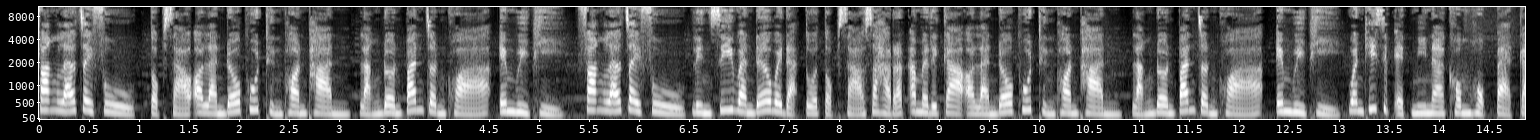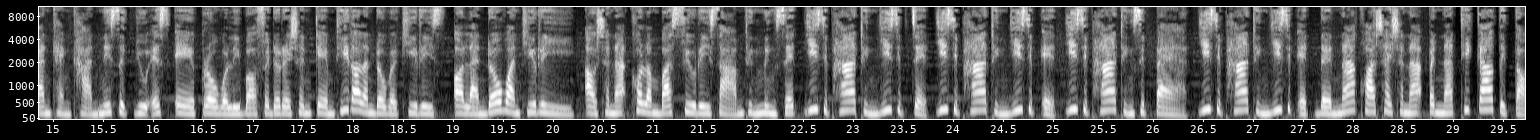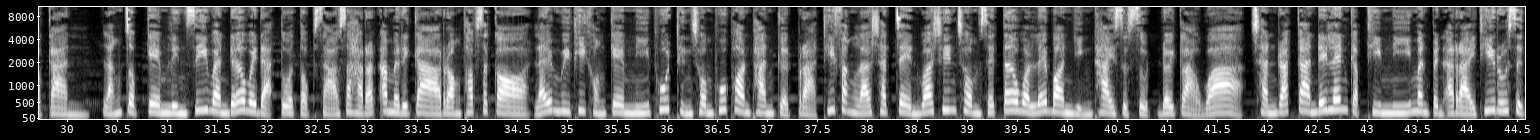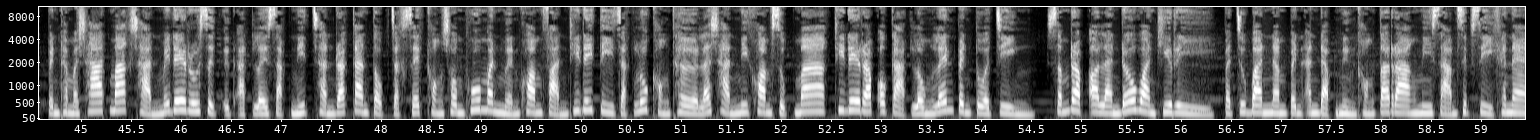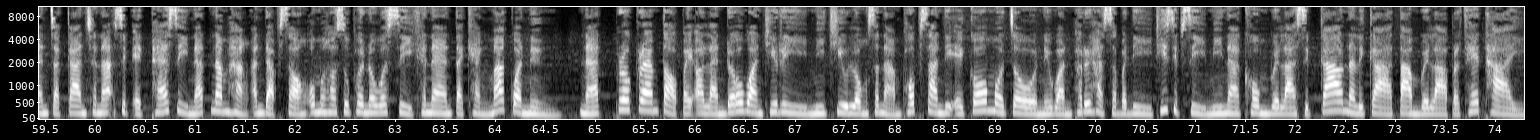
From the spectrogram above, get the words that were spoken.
ฟังแล้วใจฟู ตบสาวออร์แลนโดพูดถึงพรพันธ์หลังโดนปั้นจนคว้า MVP ฟังแล้วใจฟู ลินซี่แวนเดอร์ไวดะตัวตบสาวสหรัฐอเมริกาออร์แลนโดพูดถึงพรพันธ์หลังโดนปั้นจนคว้า MVP วันที่ 11 มีนาคม 68 การแข่งขันในศึก USA Pro Volleyball Federation เกมที่ออร์แลนโดวาคิริสออร์แลนโดวันคิรี เอาชนะโคลัมบัสฟิวรี3ถึง1เซต 25ถึง27 25ถึง21 25ถึง18 25ถึง21 เดินหน้าคว้าชัยชนะเป็นนัดที่ 9 ติดต่อกัน หลังจบเกมลินซี่แวนเดอร์ไวดะตัวตบสาวสหรัฐอเมริการองท็อปสกอร์ และ MVP ของเกมนี้พูดถึงชมผู้พรพันธ์เกิดปราดที่ฟังแล้วชัดเจนว่าชื่นชมเซตเตอร์วอลเลย์บอลหญิงไทยสุดๆ โดยกล่าวว่า ฉันรักการได้เล่นกับทีมนี้มันเป็นอะไรที่รู้สึกเป็นธรรมชาติมากฉันไม่ได้รู้สึกอึดอัดเลยสักนิด ฉันรักการตบจากเซตของชมพู่มันเหมือนความฝันที่ได้ตีจากลูกของเธอ และฉันมีความสุขมากที่ได้รับโอกาสลงเล่นเป็นตัวจริงสำหรับออร์แลนโดวันคิรี ปัจจุบันนำเป็นอันดับหนึ่งของตารางมี 34 คะแนนจากการชนะ 11 แพ้ 4 นัดนำห่างอันดับ 2 โอมาฮาซูเปอร์โนวา4คะแนนแต่แข่งมากกว่า 1 นัด โปรแกรมต่อไปออร์แลนโดวันคิรี มีคิวลงสนามพบซานดิเอโกโมโจ ในวันพฤหัสบดีที่ 14 มีนาคมเวลา 19 นาฬิกาตามเวลาประเทศไทย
